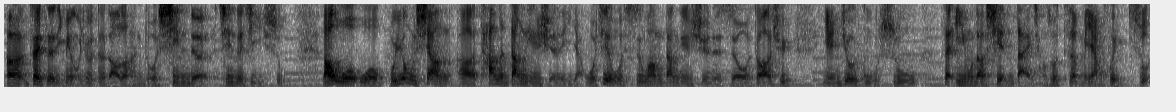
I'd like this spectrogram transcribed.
呃，在这里面我就得到了很多新的新的技术。然后我我不用像呃他们当年学的一样，我记得我师傅他们当年学的时候，我都要去研究古书，再应用到现代，想说怎么样会准。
